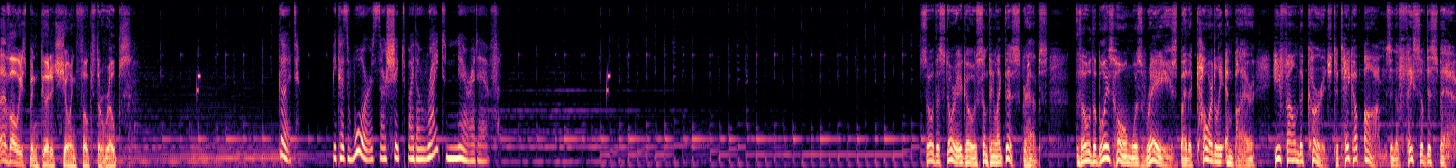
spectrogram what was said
I've always been good at showing folks the ropes. Good. Because wars are shaped by the right narrative. So the story goes something like this, perhaps. Though the boy's home was razed by the cowardly Empire, he found the courage to take up arms in the face of despair.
